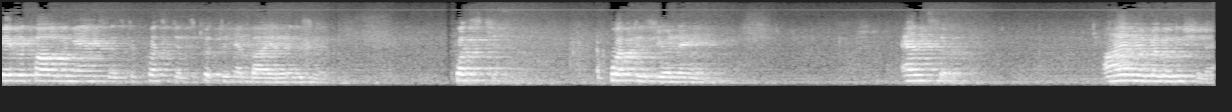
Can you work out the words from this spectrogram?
gave the following answers to questions put to him by a newsman. Question, what is your name? Answer, I am a revolutionary.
